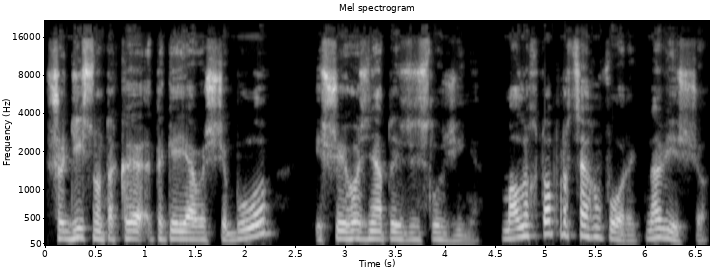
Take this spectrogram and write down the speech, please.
що дійсно таке, таке явище було, і що його знято зі служіння. Мало хто про це говорить. Навіщо?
